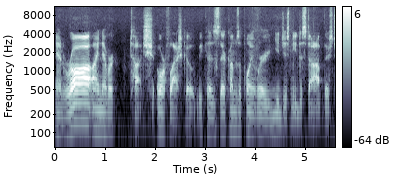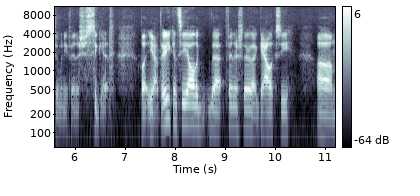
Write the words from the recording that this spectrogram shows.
And raw, I never touch or flash coat because there comes a point where you just need to stop. There's too many finishes to get. But yeah, there you can see all the that finish there, that Galaxy. Um,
